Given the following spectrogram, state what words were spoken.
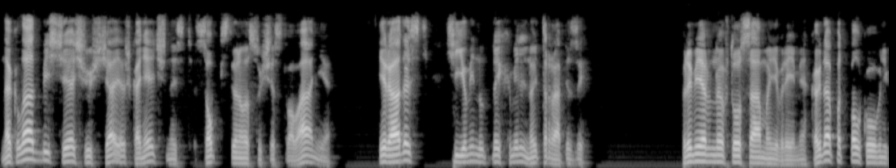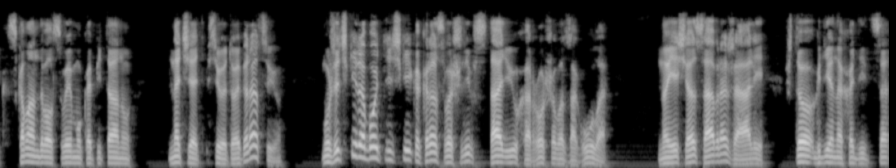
На кладбище ощущаешь конечность собственного существования и радость сиюминутной хмельной трапезы. Примерно в то самое время, когда подполковник скомандовал своему капитану начать всю эту операцию, мужички-работнички как раз вошли в стадию хорошего загула, но еще соображали, что где находиться,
